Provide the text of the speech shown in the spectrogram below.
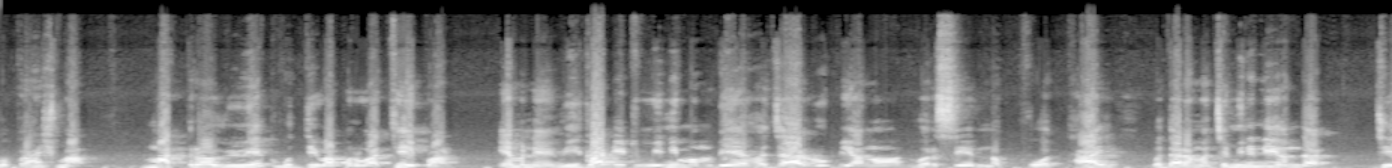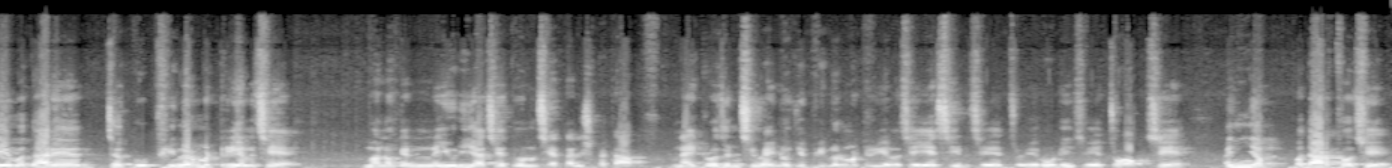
વપરાશમાં માત્ર વિવેક બુદ્ધિ વાપરવાથી પણ એમને વીઘા દીઠ મિનિમમ બે હજાર રૂપિયાનો વર્ષે નફો થાય. વધારામાં જમીનની અંદર જે વધારે જતું ફિલર મટીરિયલ છે માનો કે યુરિયા છે તો છેતાલીસ ટકા નાઇટ્રોજન સિવાયનો જે ફિલર મટીરિયલ છે એસિડ છે એરોડી છે, ચોક છે, અન્ય પદાર્થો છે,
